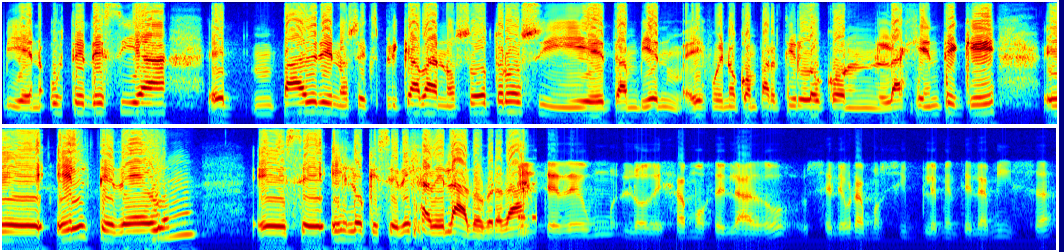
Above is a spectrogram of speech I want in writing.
Bien, usted decía, eh, padre, nos explicaba a nosotros y eh, también es bueno compartirlo con la gente que eh, el Te Deum es lo que se deja de lado, ¿verdad? El Te Deum lo dejamos de lado, celebramos simplemente la misa,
